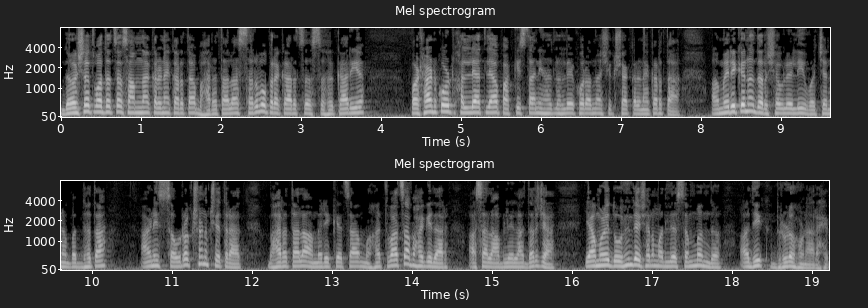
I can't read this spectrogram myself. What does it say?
दहशतवादाचा सामना करण्याकरता भारताला सर्व प्रकारचं सहकार्य पठाणकोट हल्ल्यातल्या पाकिस्तानी हल्लेखोरांना शिक्षा करण्याकरता अमेरिकेनं दर्शवलेली वचनबद्धता आणि संरक्षण क्षेत्रात भारताला अमेरिकेचा महत्त्वाचा भागीदार असा लाभलेला दर्जा यामुळे दोन्ही देशांमधले संबंध अधिक दृढ होणार आहेत.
